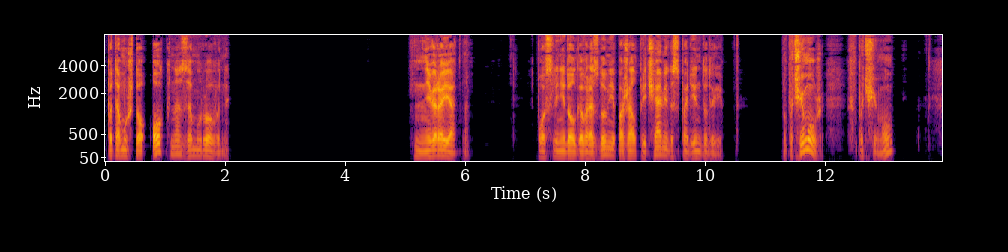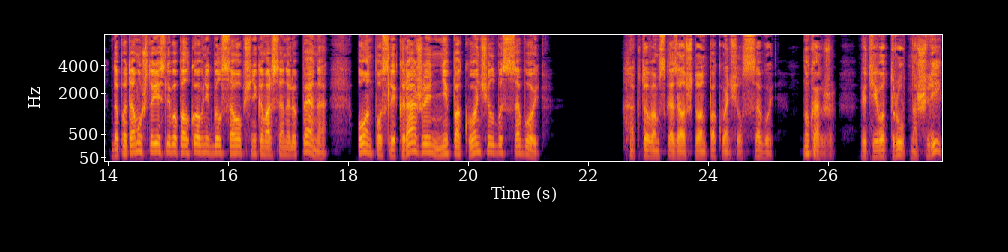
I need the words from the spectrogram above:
потому что окна замурованы. Невероятно. После недолгого раздумья пожал плечами господин Дудуи. — Ну почему же? Почему? — Да потому что если бы полковник был сообщником Арсена Люпена, он после кражи не покончил бы с собой. — А кто вам сказал, что он покончил с собой? — Ну как же, ведь его труп нашли.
